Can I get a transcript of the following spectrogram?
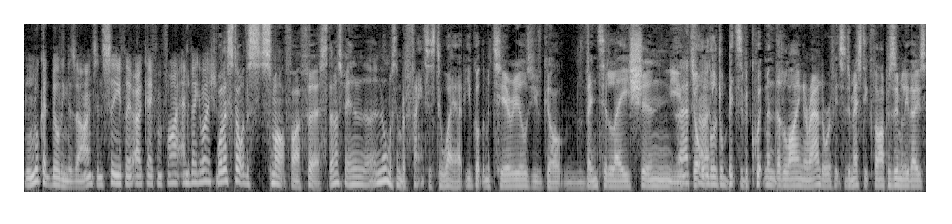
look at building designs and see if they're okay from fire and evacuation. Well, let's start with the smart fire first. There must be an enormous number of factors to weigh up. You've got the materials, you've got ventilation, you've That's got all right. the little bits of equipment that are lying around, or if it's a domestic fire, presumably those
